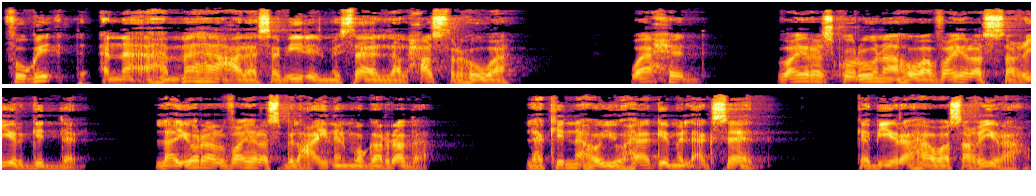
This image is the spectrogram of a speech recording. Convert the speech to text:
فوجئت أن أهمها على سبيل المثال لا الحصر هو واحد فيروس كورونا هو فيروس صغير جدا. لا يرى الفيروس بالعين المجردة لكنه يهاجم الأجساد كبيرها وصغيرها.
